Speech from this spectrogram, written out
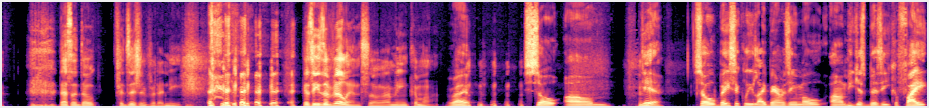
That's a dope position for the knee. Because he's a villain. So, I mean, come on. right? so, um, yeah. So basically, like Baron Zemo, um, he gets busy, he could fight.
